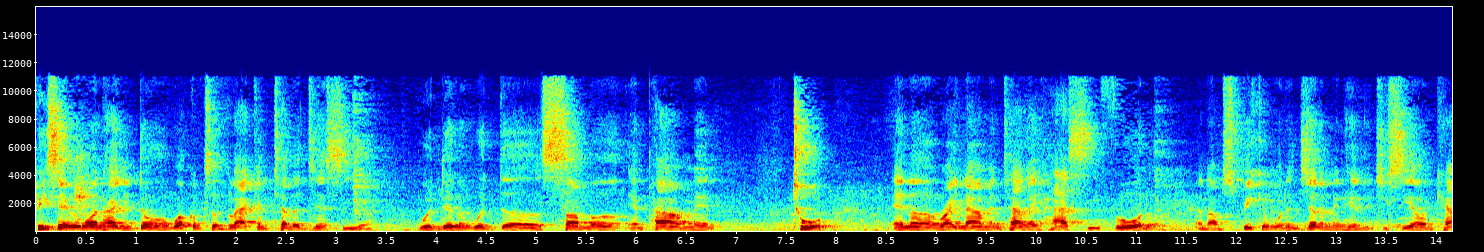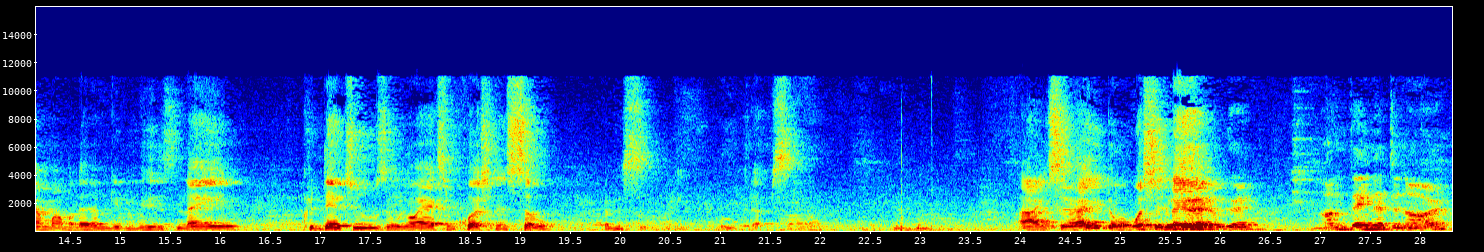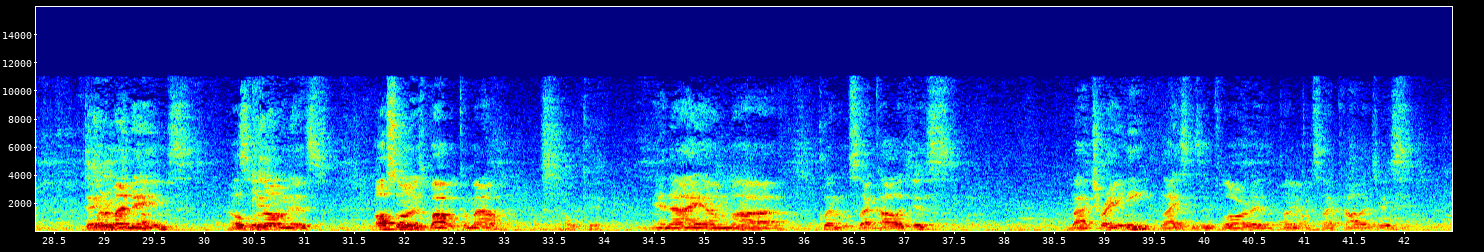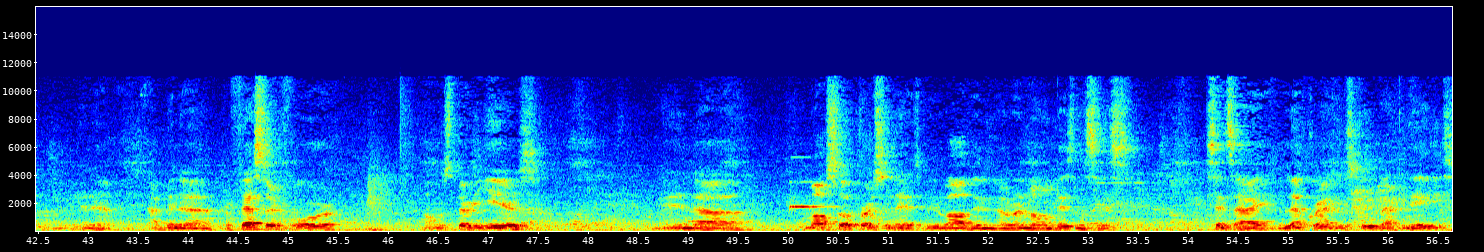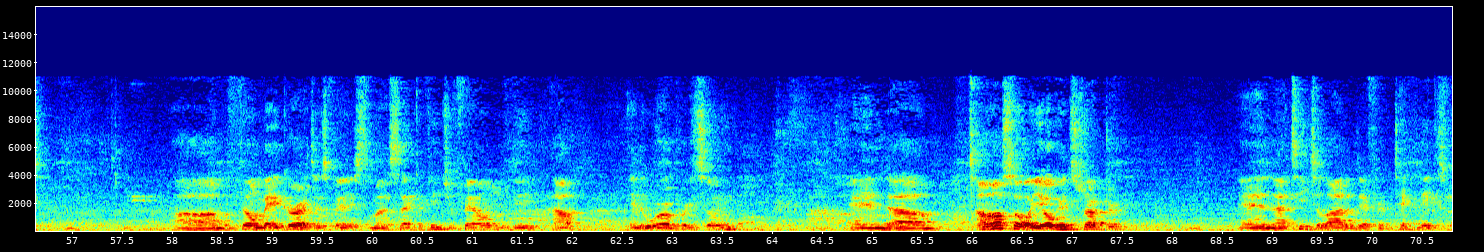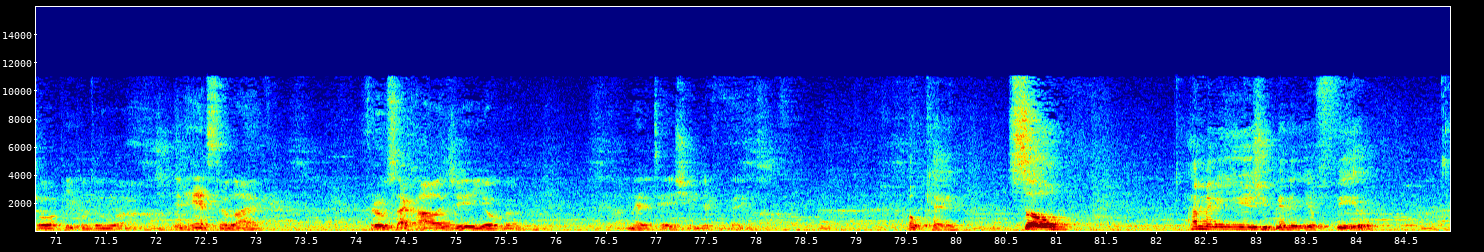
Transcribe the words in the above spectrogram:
Peace, everyone. How you doing? Welcome to Black Intelligentsia. We're dealing with the Summer Empowerment Tour, and uh, right now I'm in Tallahassee, Florida, and I'm speaking with a gentleman here that you see on camera. I'm gonna let him give you his name, credentials, and we're gonna ask some questions. So, let me see. Let me Move it up some. All right, sir. How you doing? What's your name? good, I'm good. I'm Dana Denard, Dana one of my names, also Okay. known as also known as Baba Kamal, Okay. and I am a clinical psychologist by training, licensed in Florida as a clinical psychologist, and uh, I've been a professor for almost 30 years, and uh, I'm also a person that's been involved in uh, running my own businesses since I left graduate school back in the 80s. Uh, I'm a filmmaker. I just finished my second feature film. It'll be out in the world pretty soon. And um, I'm also a yoga instructor, and I teach a lot of different techniques for people to uh, enhance their life through psychology, yoga, uh, meditation, different things. Okay. So, how many years you been in your field?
